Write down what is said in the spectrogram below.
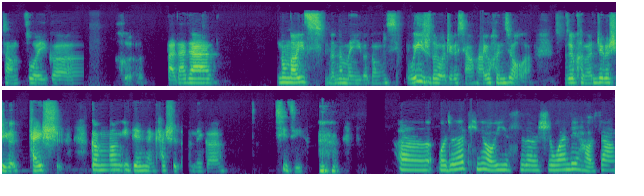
想做一个和把大家弄到一起的那么一个东西。我一直都有这个想法，有很久了，我觉得可能这个是一个开始，刚刚一点点开始的那个契机。嗯，我觉得挺有意思的是，Wendy 好像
